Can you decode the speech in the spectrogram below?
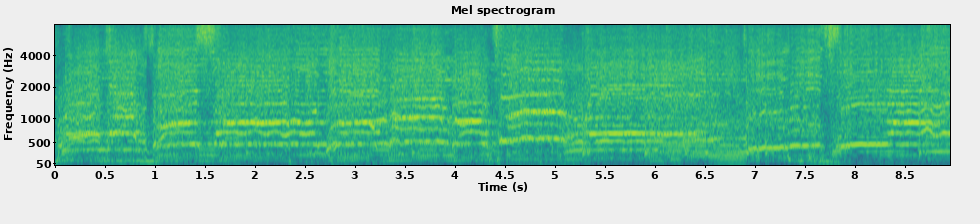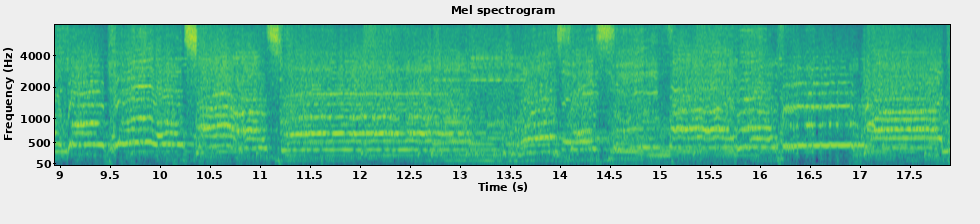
我要歌颂耶和华我最心爱的不怕难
